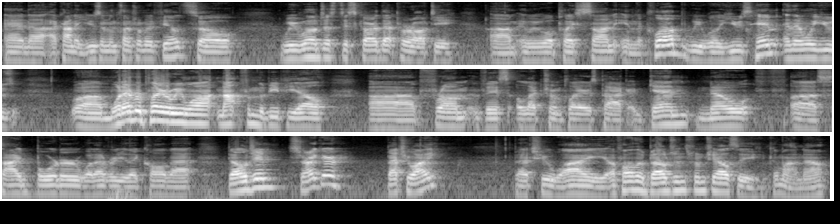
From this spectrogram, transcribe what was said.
And uh, I kind of use him in central midfield. So we will just discard that Perotti. Um, and we will play Son in the club. We will use him, and then we'll use um, whatever player we want, not from the BPL, uh, from this Electrum Players Pack. Again, no uh, side border, whatever they call that. Belgian striker, Batshuayi? Batshuayi. Of all the Belgians from Chelsea. Come on now.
